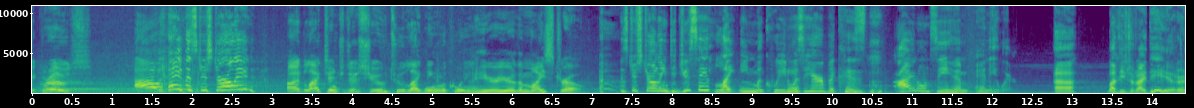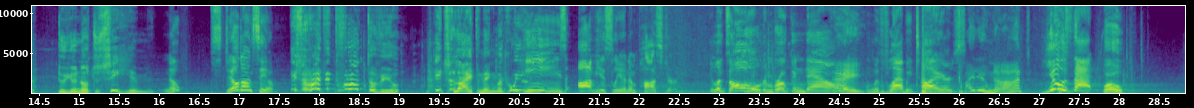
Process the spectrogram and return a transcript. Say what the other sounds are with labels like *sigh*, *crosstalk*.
Hey, Cruz. Oh, hey, Mr. Sterling! I'd like to introduce you to Lightning McQueen. I hear you're the maestro. *laughs* Mr. Sterling, did you say Lightning McQueen was here? Because I don't see him anywhere. Uh, but he's right here. Do you know to see him? Nope. Still don't see him. He's right in front of you. It's Lightning McQueen. He's obviously an imposter. He looks old and broken down. Hey. And with flabby tires. I do not. Use that! Whoa.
